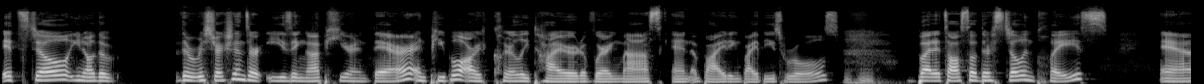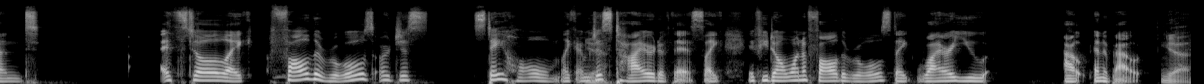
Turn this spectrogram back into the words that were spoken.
it's still, you know, the the restrictions are easing up here and there, and people are clearly tired of wearing masks and abiding by these rules Mhm. but it's also they're still in place and it's still like follow the rules or just stay home like i'm Yeah. just tired of this like if you don't want to follow the rules like why are you out and about Yeah.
